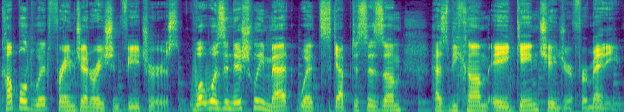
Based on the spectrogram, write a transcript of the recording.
coupled with frame generation features. What was initially met with skepticism has become a game changer for many,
